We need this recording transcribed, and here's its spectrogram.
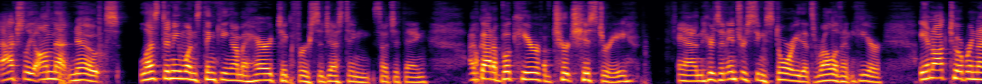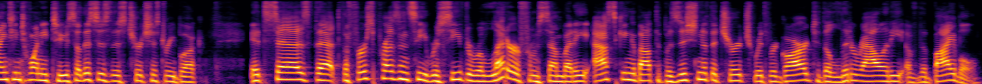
Actually, on that note, lest anyone's thinking I'm a heretic for suggesting such a thing, I've got a book here of church history. And here's an interesting story that's relevant here. In October 1922, so this is this church history book, it says that the first presidency received a letter from somebody asking about the position of the church with regard to the literality of the Bible.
